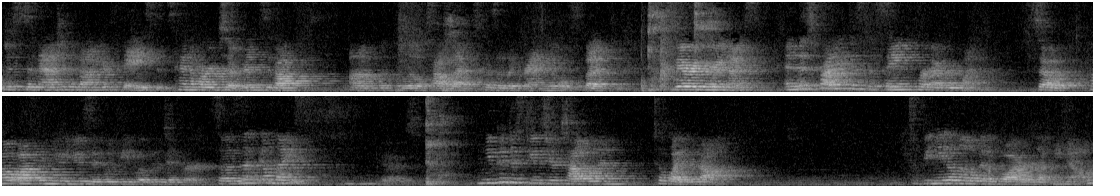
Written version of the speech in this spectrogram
Just imagine it on your face. It's kind of hard to rinse it off um, with the little towelettes because of the granules, but very, very nice. And this product is the same for everyone. So how often you use it would be what would differ. So doesn't that feel nice? Yes. And you can just use your towel then to wipe it off. If you need a little bit of water, let me know.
